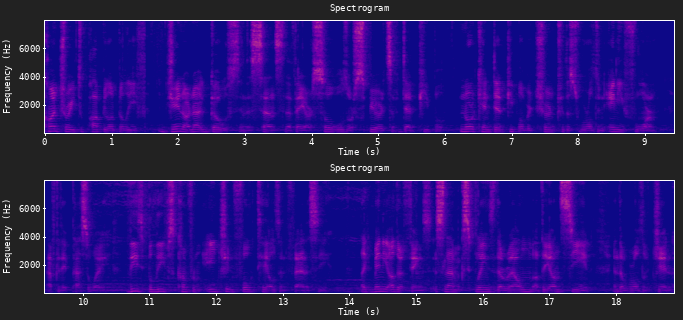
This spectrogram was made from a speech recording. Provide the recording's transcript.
Contrary to popular belief, jinn are not ghosts in the sense that they are souls or spirits of dead people, nor can dead people return to this world in any form after they pass away. These beliefs come from ancient folk tales and fantasy. Like many other things, Islam explains the realm of the unseen and the world of jinn,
